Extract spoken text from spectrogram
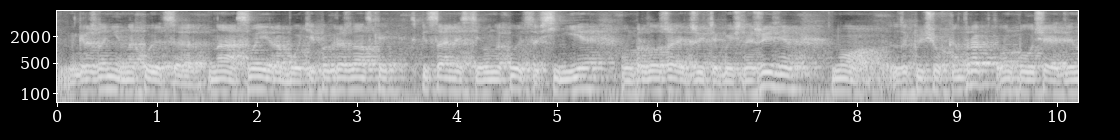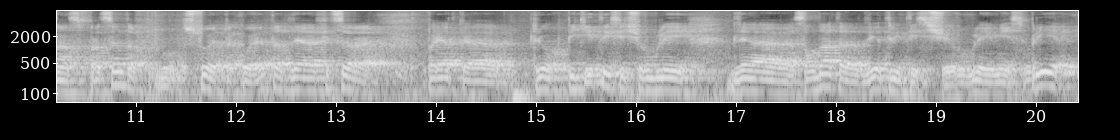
гражданин находится на своей работе по гражданской специальности, он находится в семье, он продолжает жить обычной жизнью, но заключив контракт, он получает 12%. Ну, что это такое? Это для офицера порядка 3-5 тысяч рублей, для солдата 2-3 тысячи рублей в месяц. При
